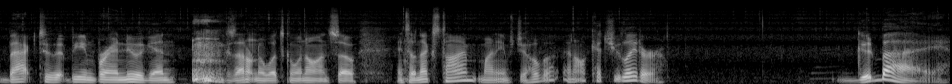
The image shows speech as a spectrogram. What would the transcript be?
back to it being brand new again because I don't know what's going on. So until next time, my name's JoeHova, and I'll catch you later. Goodbye.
